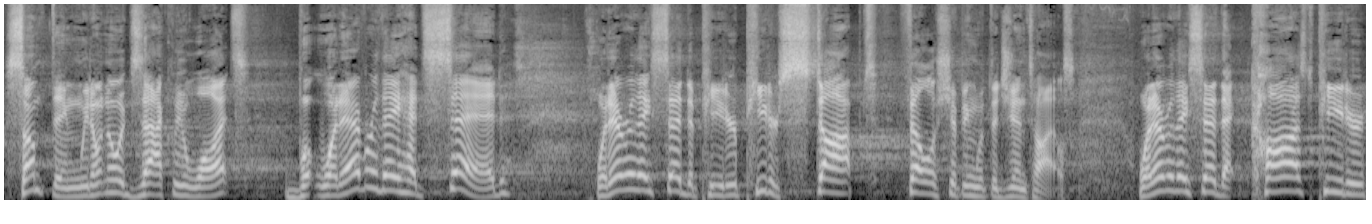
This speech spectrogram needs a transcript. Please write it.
something, we don't know exactly what, but whatever they had said, whatever they said to Peter, Peter stopped fellowshipping with the Gentiles. Whatever they said that caused Peter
